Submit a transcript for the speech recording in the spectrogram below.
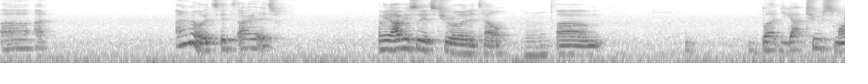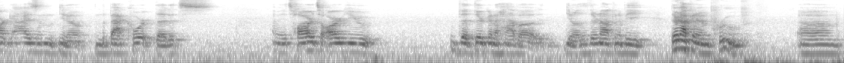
Uh, I, I don't know. It's it's I it's. I mean, obviously, it's too early to tell. Um, but you got two smart guys in you know in the backcourt that it's. I mean, it's hard to argue that they're to have a you know they're not going to be they're not to improve. Um,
